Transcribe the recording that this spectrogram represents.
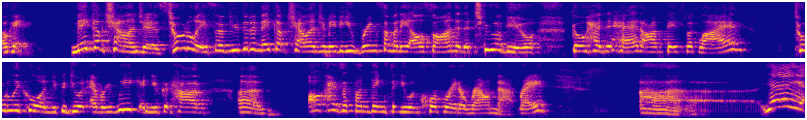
Okay. Makeup challenges, totally. So if you did a makeup challenge and maybe you bring somebody else on and the two of you go head to head on Facebook Live, totally cool. And you could do it every week and you could have um, all kinds of fun things that you incorporate around that, right? Uh, yay!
